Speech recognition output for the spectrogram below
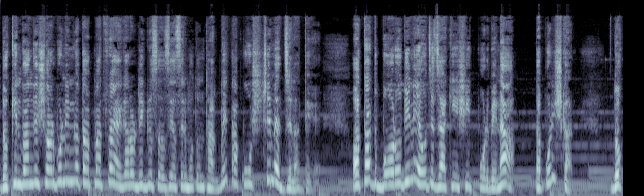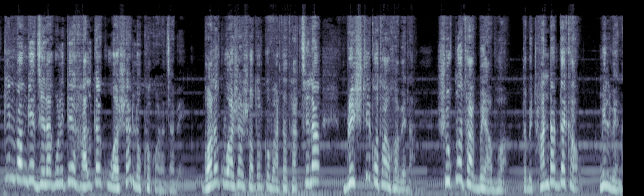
দক্ষিণবঙ্গের সর্বনিম্ন তাপমাত্রা এগারো ডিগ্রি সেলসিয়াসের মতন থাকবে তা পশ্চিমের জেলার দিকে। অর্থাৎ বড়দিনেও যে জাকিয়ে শীত পড়বে না, তা পরিষ্কার। দক্ষিণবঙ্গের জেলাগুলিতে হালকা কুয়াশা লক্ষ্য করা যাবে। ঘন কুয়াশার সতর্ক বার্তা থাকছে না, বৃষ্টি কোথাও হবে না। শুকনো থাকবে আবহাওয়া, তবে ঠান্ডার দেখাও মিলবে না।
